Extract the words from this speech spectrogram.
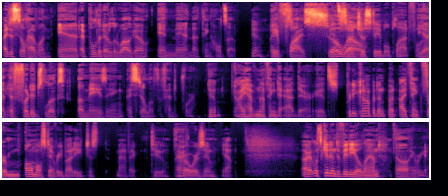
I just still have one, and I pulled it out a little while ago, and man, that thing holds up. Yeah. It flies so it's well. such a stable platform. yeah, the footage looks amazing. I still love the Phantom Four. yeah. I have nothing to add there. It's pretty competent, but I think for almost everybody, just Mavic 2 Pro or Zoom. Yeah. All right, let's get into video land. Oh, here we go.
